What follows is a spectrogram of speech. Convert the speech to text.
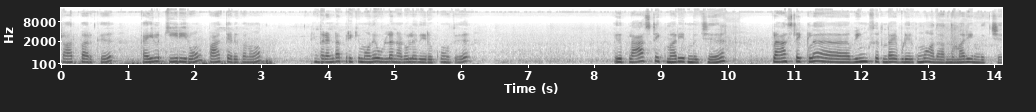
ஷார்ப்பாக இருக்குது கையில் கீறிடும் பார்த்து எடுக்கணும். இந்த ரெண்டாக பிரிக்கும் போதே உள்ளே நடுவில் இது இருக்கும். இது இது பிளாஸ்டிக் மாதிரி இருந்துச்சு. பிளாஸ்டிக்கில் விங்ஸ் இருந்தால் எப்படி இருக்குமோ அது அந்த மாதிரி இருந்துச்சு.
